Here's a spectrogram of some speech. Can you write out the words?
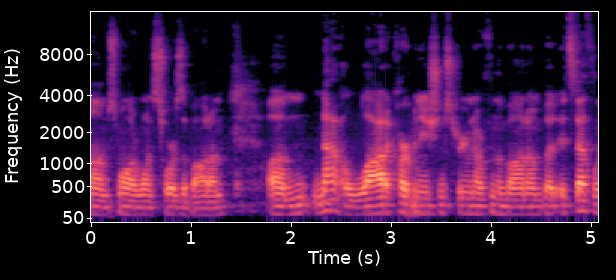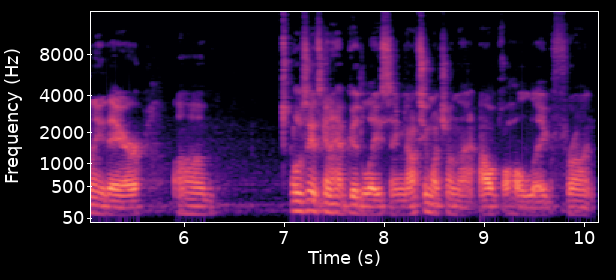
um, smaller ones towards the bottom. Um, not a lot of carbonation streaming up from the bottom, but it's definitely there. Um, looks like it's going to have good lacing, not too much on that alcohol leg front.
